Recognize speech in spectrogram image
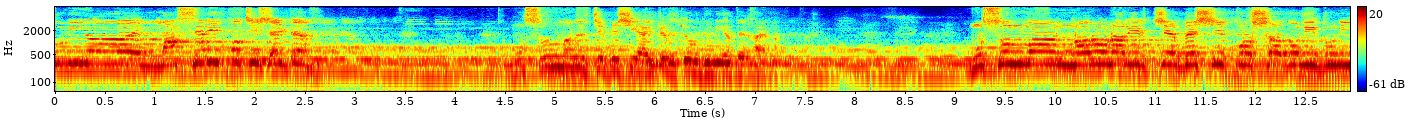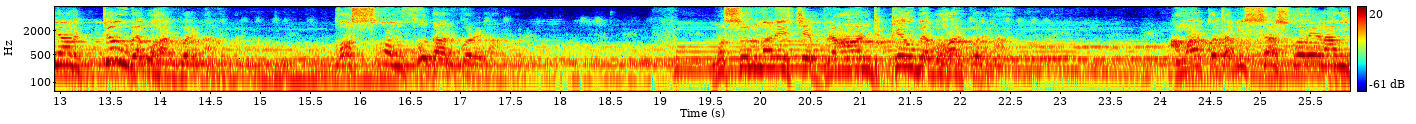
দুনিয়ায় মাসেরই পঁচিশ আইটেম মুসলমানের চেয়ে বেশি আইটেম কেউ দুনিয়াতে খায় না। মুসলমান নরনারীর চেয়ে বেশি প্রসাদনী দুনিয়ার কেউ ব্যবহার করে না। কসম খোদার করে না। মুসলমানের চেয়ে ব্রান্ড কেউ ব্যবহার করে না। আমার কথা বিশ্বাস করেন, আমি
